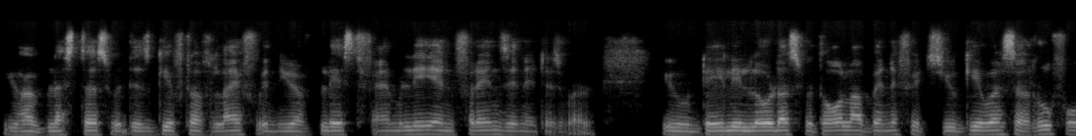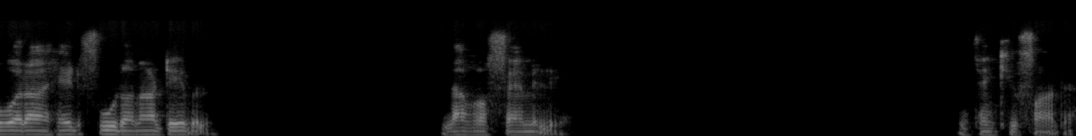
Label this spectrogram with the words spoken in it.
You have blessed us with this gift of life, with you have placed family and friends in it as well. You daily load us with all our benefits. You give us a roof over our head, food on our table, love of family. We thank you, Father,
